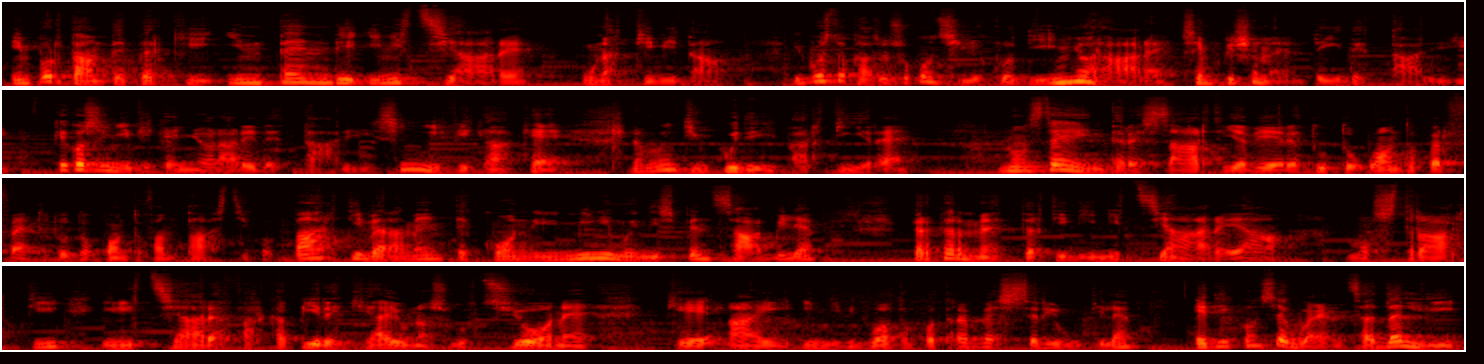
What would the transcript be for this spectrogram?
importante per chi intende iniziare un'attività. In questo caso il suo consiglio è quello di ignorare semplicemente i dettagli. Che cosa significa ignorare i dettagli? Significa che nel momento in cui devi partire non stai a interessarti di avere tutto quanto perfetto, tutto quanto fantastico, parti veramente con il minimo indispensabile per permetterti di iniziare a mostrarti, iniziare a far capire che hai una soluzione che hai individuato potrebbe essere utile e di conseguenza da lì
